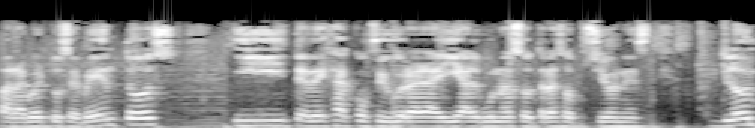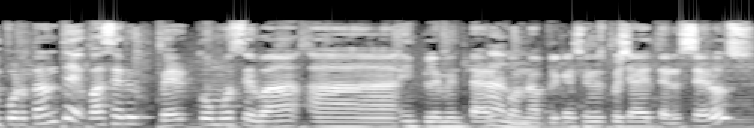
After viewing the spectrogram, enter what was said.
para ver tus eventos y te deja configurar ahí algunas otras opciones. Lo importante va a ser ver cómo se va a implementar Ah, con aplicaciones pues ya de terceros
